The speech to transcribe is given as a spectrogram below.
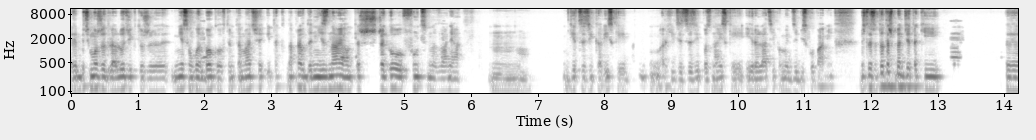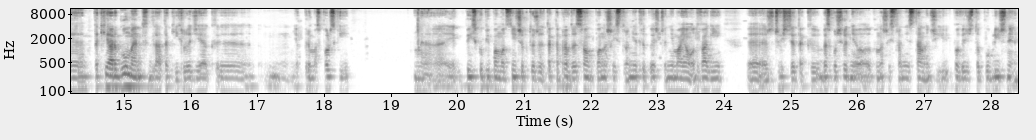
y, być może dla ludzi, którzy nie są głęboko w tym temacie i tak naprawdę nie znają też szczegółów funkcjonowania mm, diecezji kaliskiej, archidiecezji poznańskiej i relacji pomiędzy biskupami. Myślę, że to też będzie taki taki argument dla takich ludzi jak, y, jak prymas Polski, y, jak biskupi pomocniczy, którzy tak naprawdę są po naszej stronie, tylko jeszcze nie mają odwagi rzeczywiście tak bezpośrednio po naszej stronie stanąć i powiedzieć to publicznie,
